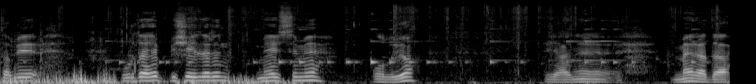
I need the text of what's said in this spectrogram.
Tabi burada hep bir şeylerin mevsimi oluyor. Yani merada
